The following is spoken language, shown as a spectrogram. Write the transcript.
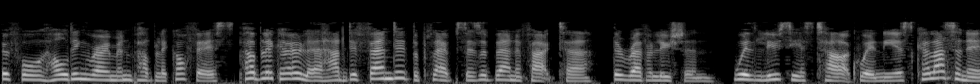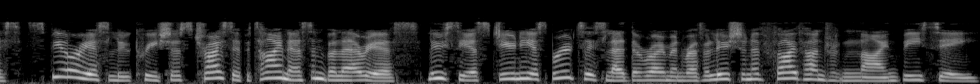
Before holding Roman public office, Publicola had defended the plebs as a benefactor. The revolution, with Lucius Tarquinius Collatinus, Spurius Lucretius Tricipitinus and Valerius, Lucius Junius Brutus led the Roman Revolution of 509 BC,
